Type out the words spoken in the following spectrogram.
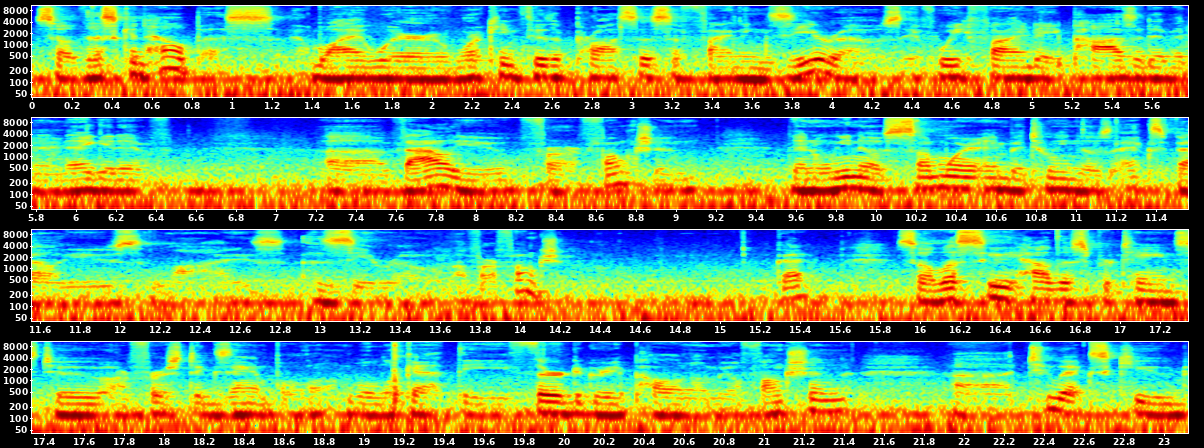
So this can help us while we're working through the process of finding zeros. If we find a positive and a negative uh, value for our function, then we know somewhere in between those x values lies a zero of our function. Okay? So let's see how this pertains to our first example. We'll look at the third degree polynomial function uh, 2x cubed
